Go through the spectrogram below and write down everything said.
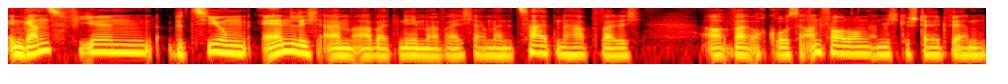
in ganz vielen Beziehungen ähnlich einem Arbeitnehmer, weil ich ja meine Zeiten habe, weil ich, weil auch große Anforderungen an mich gestellt werden.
